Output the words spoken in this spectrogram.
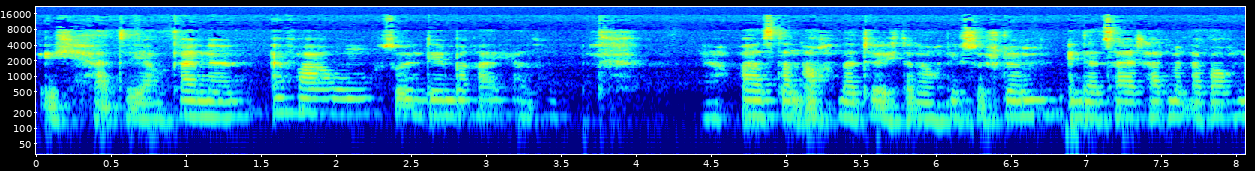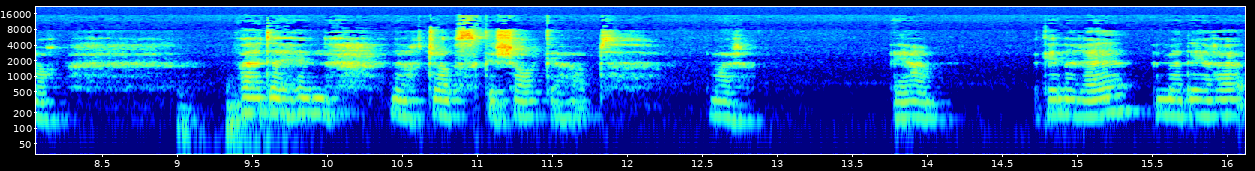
ich hatte ja auch keine Erfahrung so in dem Bereich. Also war es dann auch natürlich dann auch nicht so schlimm. In der Zeit hat man aber auch noch weiterhin nach Jobs geschaut gehabt. Ja, generell in Madeira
